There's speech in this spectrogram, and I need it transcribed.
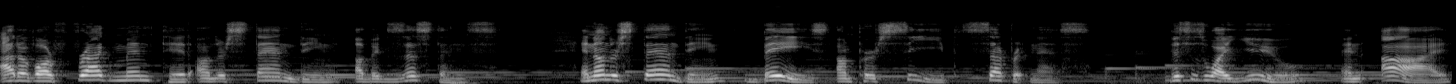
out of our fragmented understanding of existence an understanding based on perceived separateness. This is why you and I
